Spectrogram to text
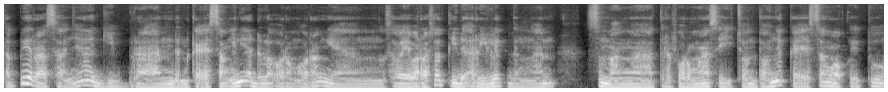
tapi rasanya Gibran dan Kaisang ini adalah orang-orang yang saya rasa tidak relate dengan semangat reformasi. Contohnya Kaisang waktu itu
